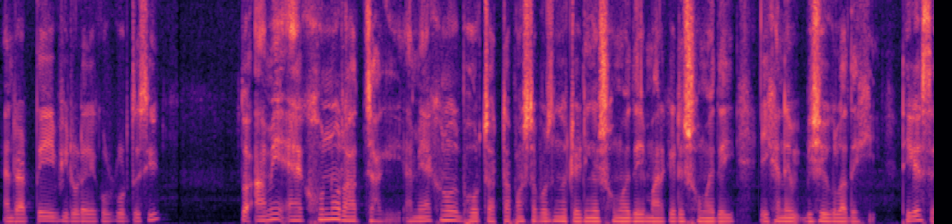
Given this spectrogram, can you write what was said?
অ্যান্ড রাতেই এই ভিডিওটা রেকর্ড করতেছি। তো আমি এখনও রাত জাগি। আমি এখনও ভোর চারটা, পাঁচটা পর্যন্ত ট্রেডিংয়ের সময় দিই মার্কেটের সময় দিই, এখানে বিষয়গুলো দেখি, ঠিক আছে?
